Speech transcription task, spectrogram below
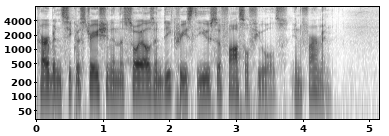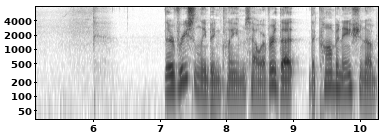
carbon sequestration in the soils, and decrease the use of fossil fuels in farming. There have recently been claims, however, that the combination of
